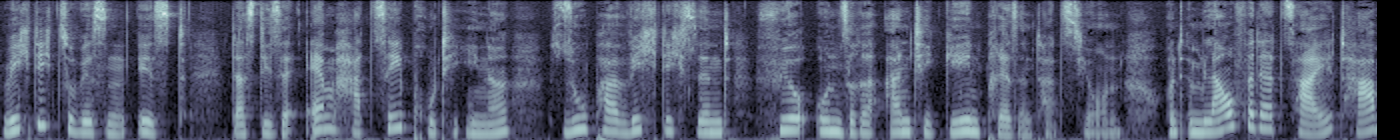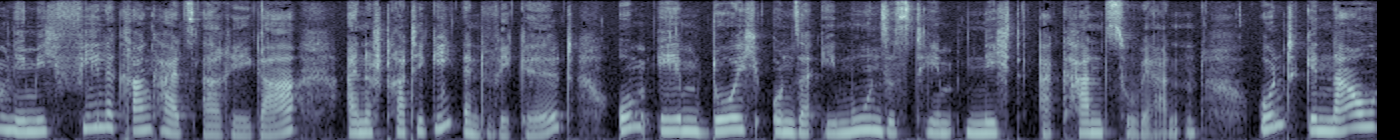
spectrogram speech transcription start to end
Wichtig zu wissen ist, dass diese MHC-Proteine super wichtig sind für unsere Antigenpräsentation. Und im Laufe der Zeit haben nämlich viele Krankheitserreger eine Strategie entwickelt, um eben durch unser Immunsystem nicht erkannt zu werden. Und genau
